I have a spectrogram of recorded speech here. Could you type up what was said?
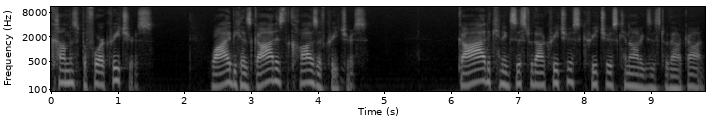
comes before creatures. Why? Because God is the cause of creatures. God can exist without creatures, creatures cannot exist without God.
